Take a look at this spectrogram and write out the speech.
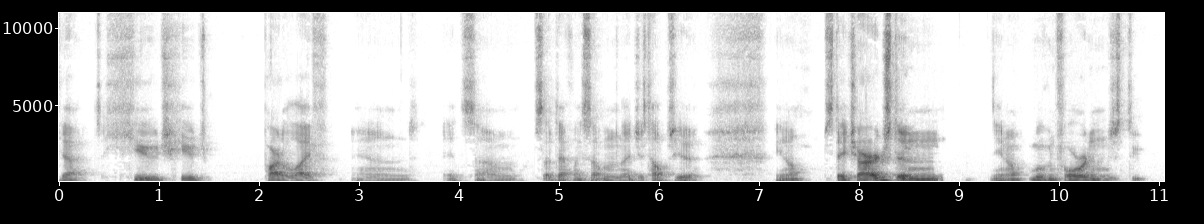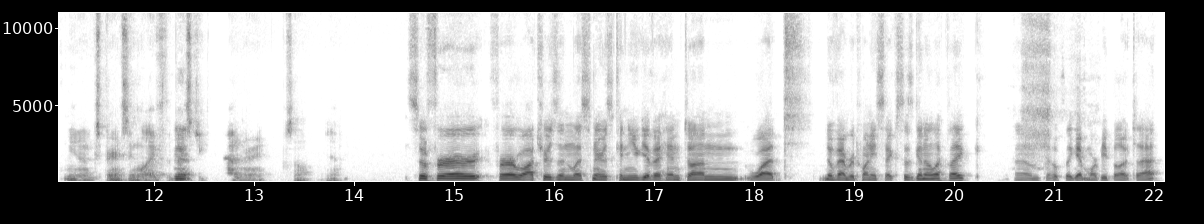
yeah, it's a huge, huge part of life, and it's um, so definitely something that just helps you, you know, stay charged and you know moving forward and just you know experiencing life the yeah. best you can, right? So yeah. So for our for our watchers and listeners, can you give a hint on what November 26th is going to look like um, to hopefully get more people out to that?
